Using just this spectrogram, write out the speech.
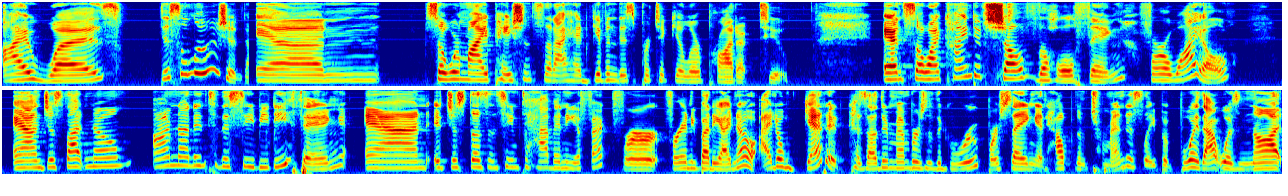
I was disillusioned. And so were my patients that I had given this particular product to. And so I kind of shelved the whole thing for a while and just thought, no, I'm not into the CBD thing and it just doesn't seem to have any effect for for anybody I know. I don't get it cuz other members of the group are saying it helped them tremendously, but boy, that was not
